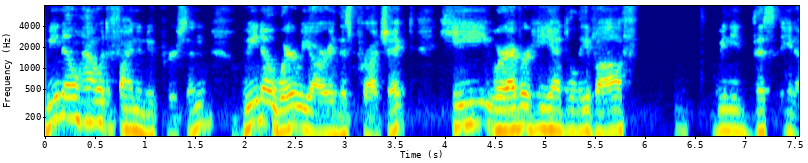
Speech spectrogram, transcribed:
we know how to find a new person. We know where we are in this project. He wherever he had to leave off we need this you know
